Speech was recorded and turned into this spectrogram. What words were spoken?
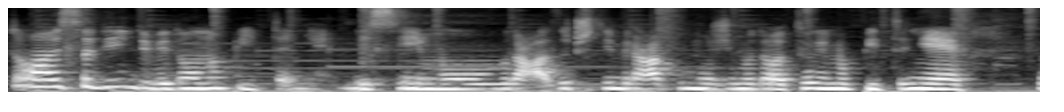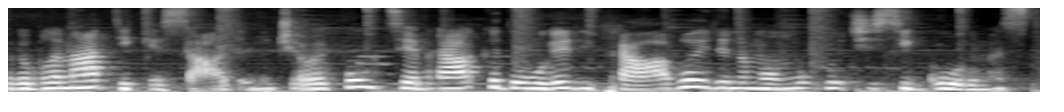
to je sad individualno pitanje. Mislim, u različitim braku možemo da otvorimo pitanje problematike sada. Znači, ovo je funkcija braka da uredi pravo i da nam omogući sigurnost.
